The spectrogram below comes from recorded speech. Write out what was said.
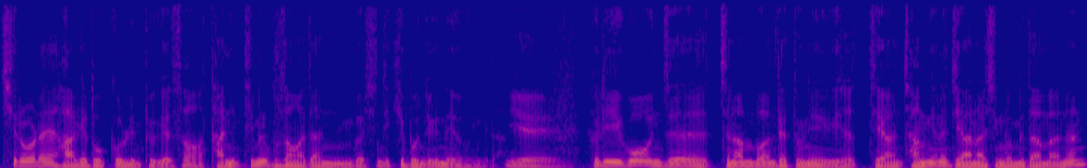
7월에 하계 도쿄 올림픽에서 단위팀을 구성하자는 것이 이제 기본적인 내용입니다. 예. 그리고 이제 지난번 대통령이 제안 작년에 제안하신 겁니다마는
